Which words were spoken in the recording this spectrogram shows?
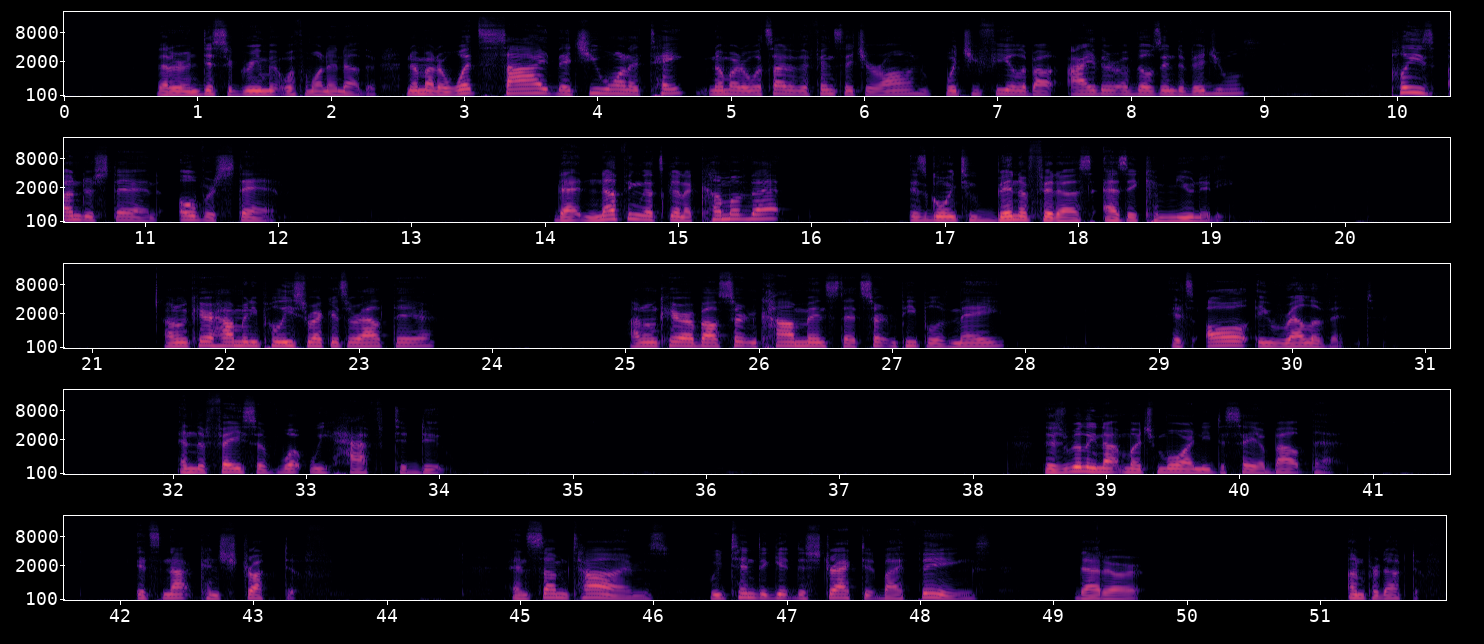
that are in disagreement with one another. No matter what side that you want to take, no matter what side of the fence that you're on, what you feel about either of those individuals, please understand, overstand that nothing that's going to come of that is going to benefit us as a community. I don't care how many police records are out there. I don't care about certain comments that certain people have made. It's all irrelevant in the face of what we have to do. There's really not much more I need to say about that. It's not constructive. And sometimes we tend to get distracted by things that are unproductive.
